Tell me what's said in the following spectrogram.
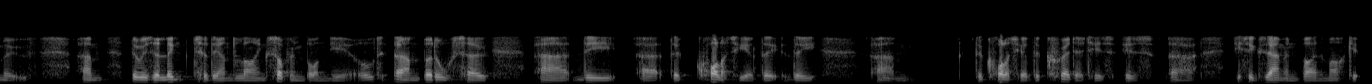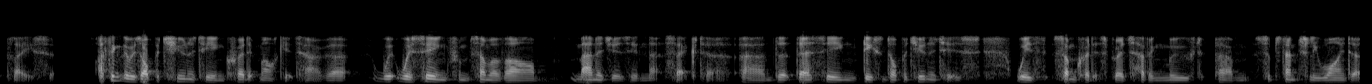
move. Um, there is a link to the underlying sovereign bond yield, um, but also uh, the uh, the quality of the credit is examined by the marketplace. I think there is opportunity in credit markets, however. We're seeing from some of our managers in that sector uh, that they're seeing decent opportunities with some credit spreads having moved um, substantially wider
